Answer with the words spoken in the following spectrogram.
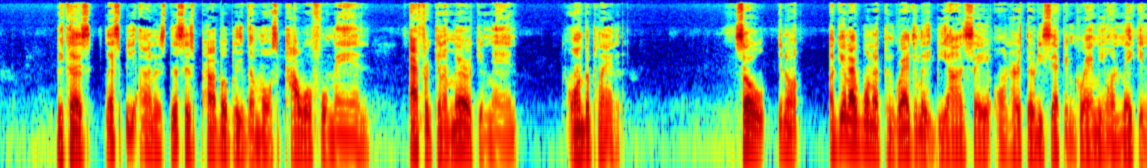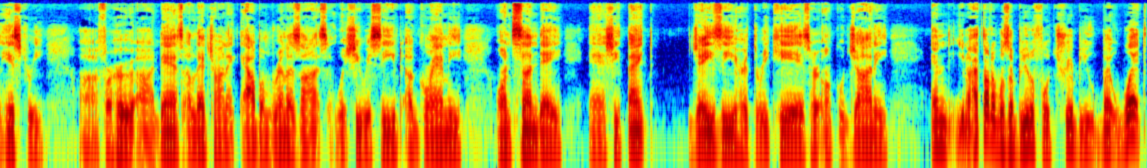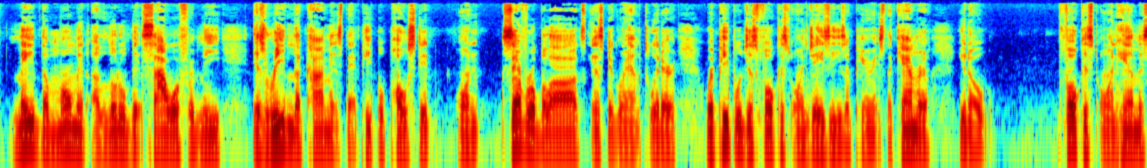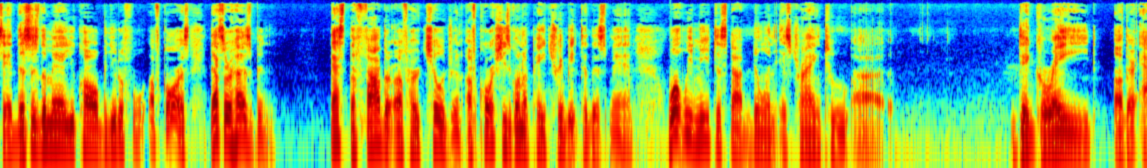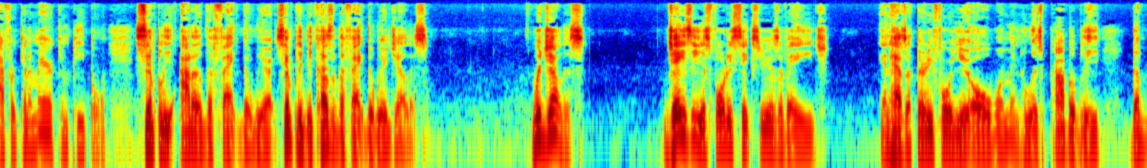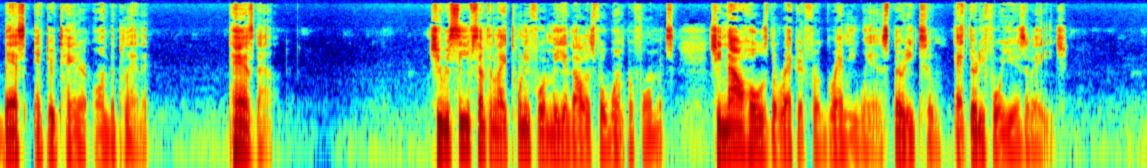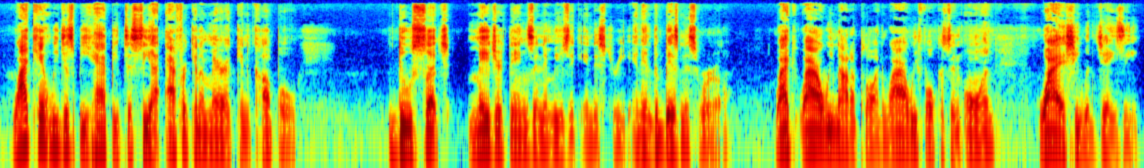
Because let's be honest, this is probably the most powerful man African American man on the planet. So, you know, again, I want to congratulate Beyonce on her 32nd Grammy on making history uh, for her uh, dance electronic album Renaissance, which she received a Grammy on Sunday. And she thanked Jay Z, her three kids, her Uncle Johnny. And, you know, I thought it was a beautiful tribute. But what made the moment a little bit sour for me is reading the comments that people posted on several blogs, Instagram, Twitter, where people just focused on Jay Z's appearance. The camera, you know, focused on him and said, This is the man you call beautiful. Of course, that's her husband. That's the father of her children. Of course, she's going to pay tribute to this man. What we need to stop doing is trying to uh, degrade other African American people simply out of the fact that we are, simply because of the fact that we're jealous. We're jealous. Jay Z is 46 years of age and has a 34 year old woman who is probably the best entertainer on the planet. Hands down. She received something like $24 million for one performance. She now holds the record for Grammy wins, 32, at 34 years of age. Why can't we just be happy to see an African American couple do such major things in the music industry and in the business world? Why why are we not applauding? Why are we focusing on why is she with Jay-Z?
